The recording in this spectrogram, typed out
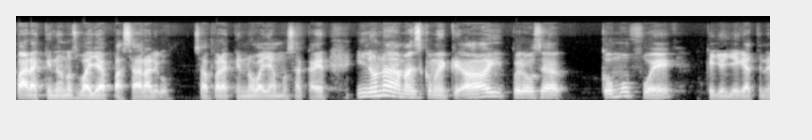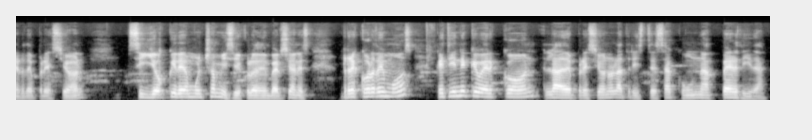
para que no nos vaya a pasar algo, o sea, para que no vayamos a caer. Y no nada más es como de que, ay, pero o sea, cómo fue que yo llegué a tener depresión si yo cuidé mucho mi círculo de inversiones. Recordemos que tiene que ver con la depresión o la tristeza con una pérdida.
